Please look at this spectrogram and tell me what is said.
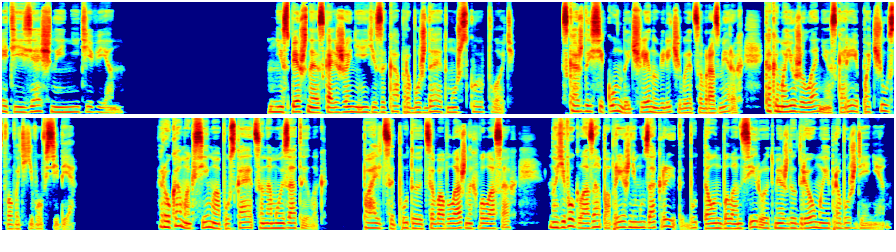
эти изящные нити вен. Неспешное скольжение языка пробуждает мужскую плоть. С каждой секундой член увеличивается в размерах, как и мое желание скорее почувствовать его в себе. Рука Максима опускается на мой затылок. Пальцы путаются во влажных волосах, но его глаза по-прежнему закрыты, будто он балансирует между дремой и пробуждением.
